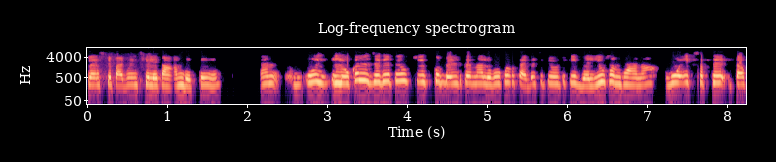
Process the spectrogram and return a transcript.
प्लस डिपार्टमेंट्स के लिए काम देखते हैं। एंड वो लोकल जगह पे उस चीज़ को बिल्ड करना लोगों को साइबर सिक्योरिटी की वैल्यू समझाना वो एक सबसे टफ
